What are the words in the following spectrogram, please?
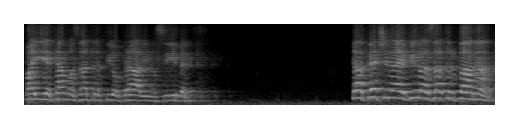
pa je tamo zatrpio pravi musibet. Ta pećina je bila zatrpana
